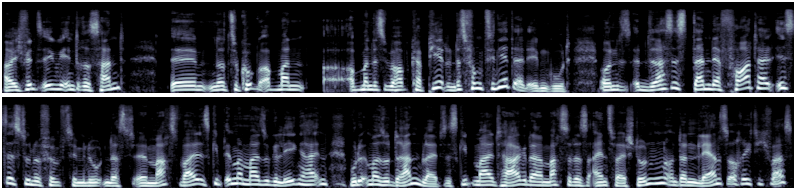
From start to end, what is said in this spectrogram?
Aber ich finde es irgendwie interessant, ähm, nur zu gucken, ob man, ob man das überhaupt kapiert. Und das funktioniert halt eben gut. Und das ist dann der Vorteil, ist, dass du nur 15 Minuten das äh, machst, weil es gibt immer mal so Gelegenheiten, wo du immer so dran bleibst. Es gibt mal Tage, da machst du das ein, zwei Stunden und dann lernst du auch richtig was.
